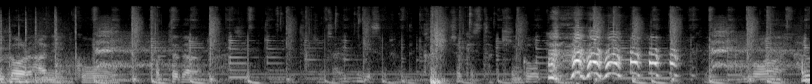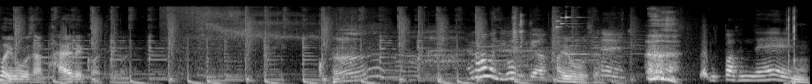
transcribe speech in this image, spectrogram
이걸 안 입고 겉에다 좀 짧은 게 있으면 좋은데 가죽 자켓이 다긴거 같아. 한번 한번. 한번 봐야 될 것 같아 이거. 한번 입어볼게요. 아 입어보세요. 네. 오빠 근데 응.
